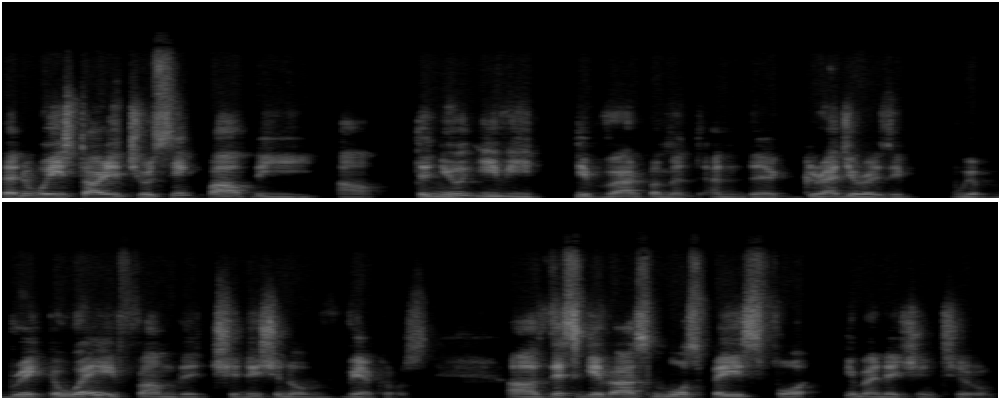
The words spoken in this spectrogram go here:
Then we started to think about the uh, the new EV development and gradually will break away from the traditional vehicles. Uh, this gives us more space for imagination too.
